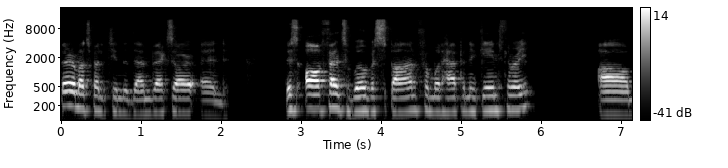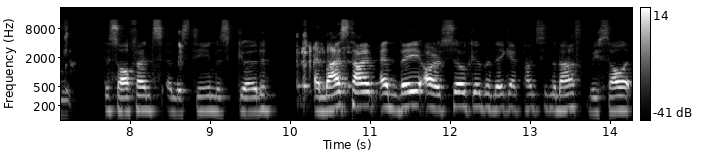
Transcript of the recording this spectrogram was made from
they're a much better team than the Diamondbacks are, and this offense will respond from what happened in Game Three. Um, this offense and this team is good, and last time, and they are so good when they get punched in the mouth. We saw it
